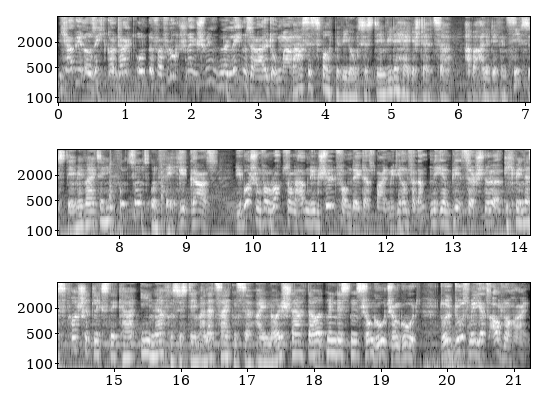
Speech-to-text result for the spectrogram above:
Ich habe hier nur Sichtkontakt und eine verflucht schnell schwindende Lebenserhaltung, Mann. Basis-Fortbewegungssystem wiederhergestellt, Sir. Aber alle Defensivsysteme weiterhin funktionsunfähig. Gib Gas. Die Burschen von Roxxon haben den Schild vom Dataspine mit ihren verdammten EMPs zerstört. Ich bin das fortschrittlichste KI-Nervensystem aller Zeiten, Sir. Ein Neustart dauert mindestens... Schon gut, schon gut. Drück du es mir jetzt auch noch ein.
